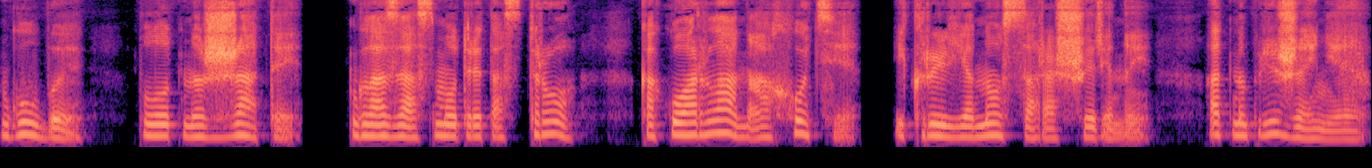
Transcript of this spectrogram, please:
Губы плотно сжаты, глаза смотрят остро, как у орла на охоте, и крылья носа расширены от напряжения.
